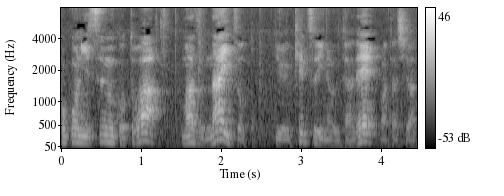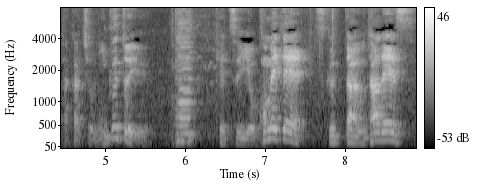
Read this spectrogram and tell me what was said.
ここに住むことはまずないぞという決意の歌で私は高千穂に行くという決意を込めて作った歌です。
